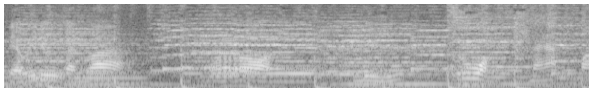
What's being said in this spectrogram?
เดี๋ยวไปดูกันว่ารอดหรือร่วงนะฮะไป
